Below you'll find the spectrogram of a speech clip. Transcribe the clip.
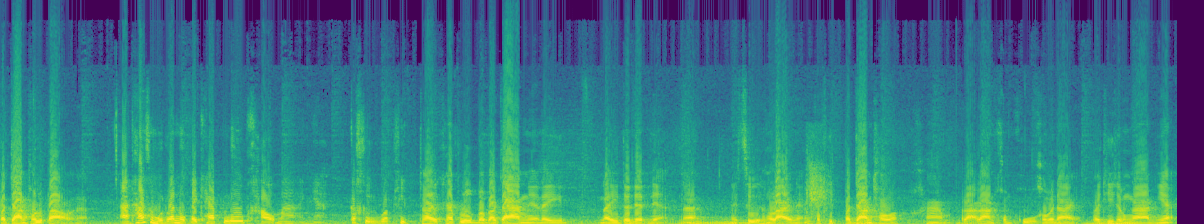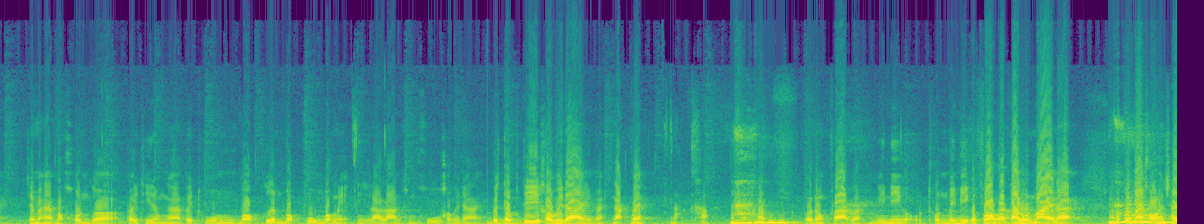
ประจานเขาหรือเปล่านะอะถ้าสมมติว่าหนูไปแคปรูปเขามาอย่างเงี้ย ก็คือว่าผิด ใช่แคปรูปมาประจานเนี่ยในในอินเทอร์เน็ตเนี่ยนะในสื่อทั้งหลายเนี่ยก็ผิดประจานเขาอะห้ามละลานข่มขู่เขาไม่ได้ ไปที่ทำงานเงี้ยใช่ไหมฮะบางคนก็ไปที่ทำงานไปทวงบอกเพื่อนบอกฝูงบอกเนี่ยนี่ละลานข่มขู่เขาไม่ได้ ไปตบตีเขาไม่ได้เห็นไหมหนักไหมหนักค่ะนะครับก็ต้องฝากว่ามีหนี่ก็อดทนไม่มีก็ฟ้องกันตามกฎหมายนะกฎหมายเขาให้ใช้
